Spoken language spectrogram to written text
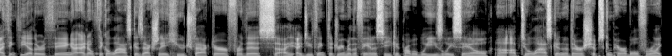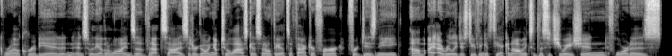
I think the other thing I, I don't think Alaska is actually a huge factor for this. I, I do think the Dream or, the Fantasy, could probably easily sail uh, up to Alaska, and that there are ships comparable for like Royal Caribbean and, and some of the other lines of that size that are going up to Alaska. So I don't think that's a factor for for Disney. Um, I, I really just do think it's the economics of the situation. Florida is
